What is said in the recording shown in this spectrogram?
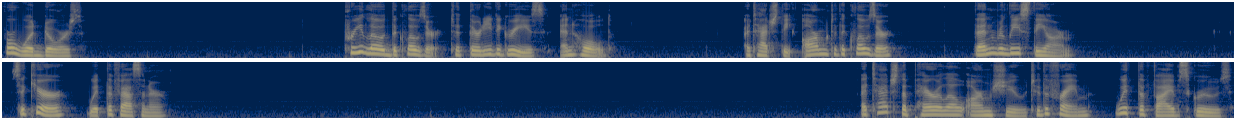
for wood doors. Preload the closer to 30 degrees and hold. Attach the arm to the closer, then release the arm. Secure with the fastener. Attach the parallel arm shoe to the frame with the five screws.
